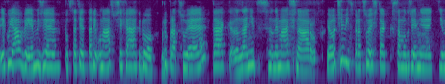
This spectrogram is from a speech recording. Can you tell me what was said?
jako já vím, že v podstatě tady u nás v Čechách, kdo, kdo pracuje, tak na nic nemáš nárok. Jo, čím víc pracuješ, tak samozřejmě tím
